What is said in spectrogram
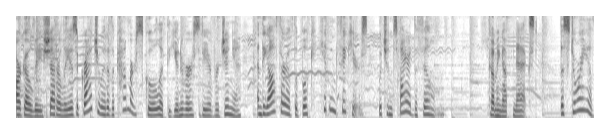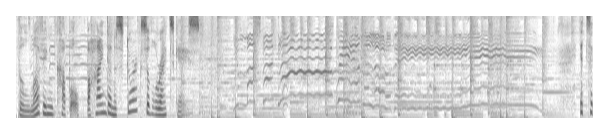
Margot Lee Shetterly is a graduate of the Commerce School at the University of Virginia and the author of the book Hidden Figures, which inspired the film. Coming up next, the story of the loving couple behind an historic civil rights case. It's a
